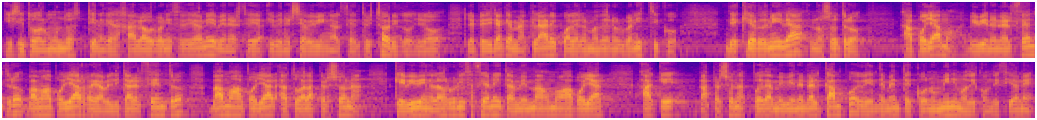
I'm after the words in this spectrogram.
y si todo el mundo tiene que dejar las urbanizaciones y venirse, y venirse a vivir al centro histórico. Yo le pediría que me aclare cuál es el modelo urbanístico de Izquierda Unida. Nosotros apoyamos vivir en el centro, vamos a apoyar rehabilitar el centro, vamos a apoyar a todas las personas que viven en las urbanizaciones y también vamos a apoyar a que las personas puedan vivir en el campo, evidentemente con un mínimo de condiciones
